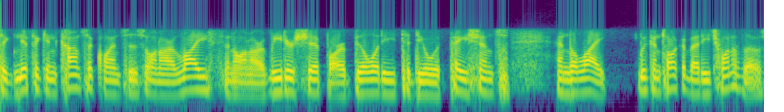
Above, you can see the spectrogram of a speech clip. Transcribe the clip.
significant consequences on our life and on our leadership, our ability to deal with patients, and the like we can talk about each one of those.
